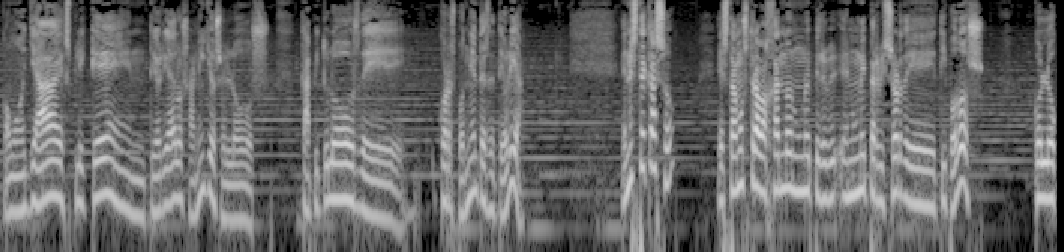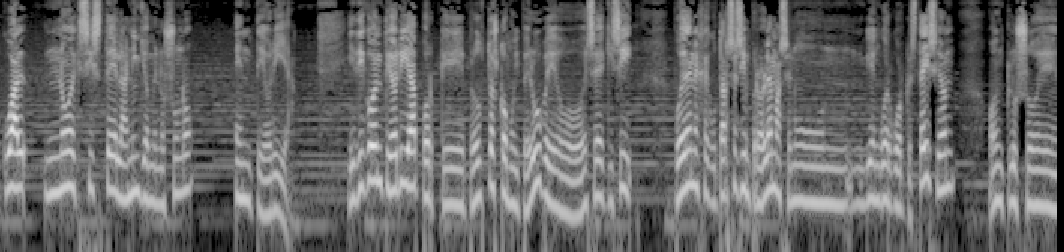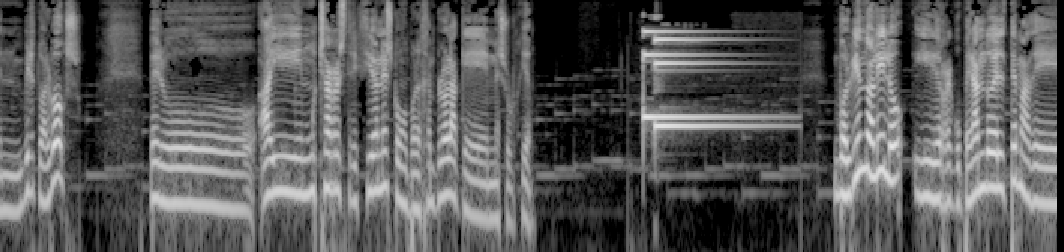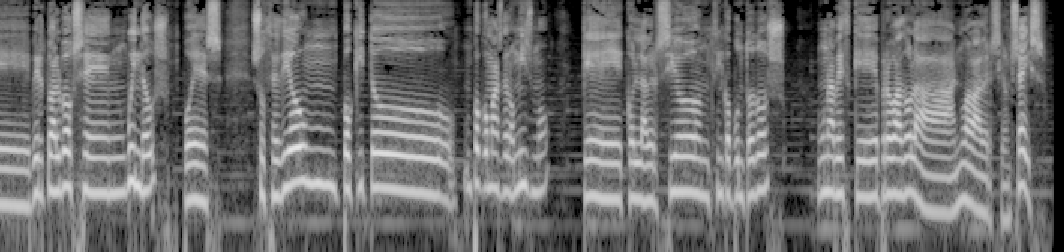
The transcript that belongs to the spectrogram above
como ya expliqué en Teoría de los Anillos, en los capítulos de correspondientes de teoría. En este caso, estamos trabajando en un, hipervisor de tipo 2, con lo cual no existe el anillo menos 1 en teoría. Y digo en teoría porque productos como Hyper-V o SXI pueden ejecutarse sin problemas en un VMware Workstation o incluso en VirtualBox. Pero hay muchas restricciones como por ejemplo la que me surgió. Volviendo al hilo y recuperando el tema de VirtualBox en Windows, pues sucedió un poquito, un poco más de lo mismo que con la versión 5.2, una vez que he probado la nueva versión 6.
